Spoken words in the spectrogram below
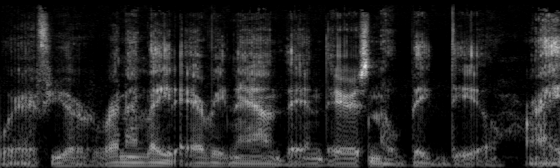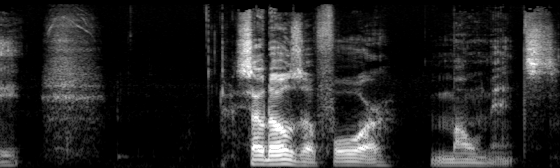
where if you're running late every now and then, there's no big deal, right? So those are four moments.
